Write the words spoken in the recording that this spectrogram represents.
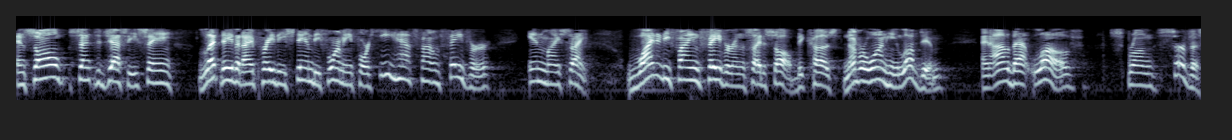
And Saul sent to Jesse, saying, Let David, I pray thee, stand before me, for he hath found favor in my sight. Why did he find favor in the sight of Saul? Because, number one, he loved him, and out of that love, sprung service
